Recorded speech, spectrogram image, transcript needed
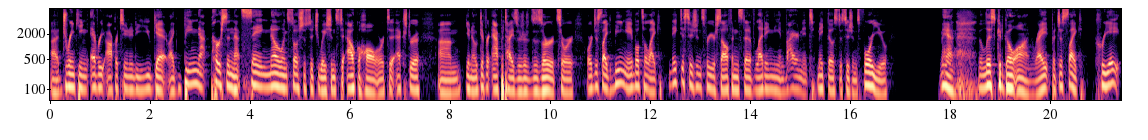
uh, drinking every opportunity you get like being that person that's saying no in social situations to alcohol or to extra um, you know different appetizers or desserts or or just like being able to like make decisions for yourself instead of letting the environment make those decisions for you man, the list could go on, right? But just like create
